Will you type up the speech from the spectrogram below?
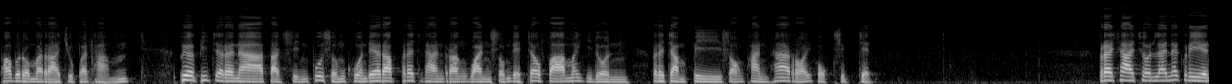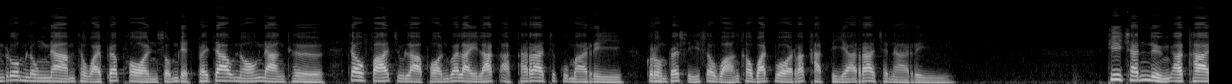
พระบรมราชูปถัมภ์เพื่อพิจารณาตัดสินผู้สมควรได้รับพระราชทานรางวัล สมเด็จเจ้าฟ้ามหิดลประจำปี 2567 ประชาชนและนักเรียนร่วมลงนามถวายพระพร สมเด็จพระเจ้าน้องนางเธอ เจ้าฟ้าจุฬาภรณ์วลัยลักษณ์อัครราชกุมารี กรมพระศรีสว่างควัตวรขัตติยราชนารี ที่ชั้นหนึ่งอาคาร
